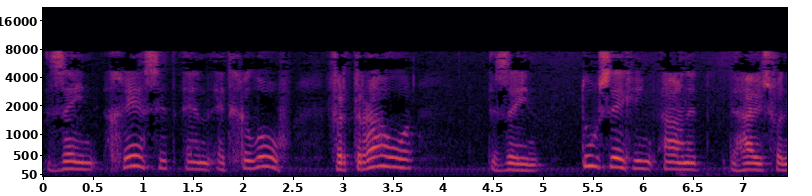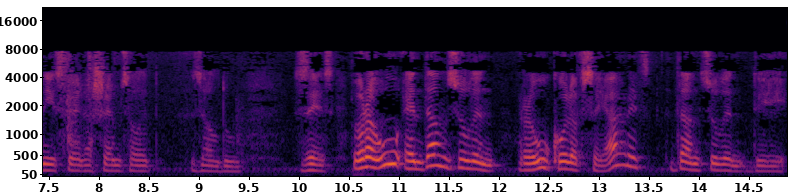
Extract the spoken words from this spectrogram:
zijn geset en het geloof, vertrouwen, zijn toezegging aan het huis van Israël, Hashem zal het zal doen. Zes. Rau, en dan zullen, Rau kolaf dan zullen de,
